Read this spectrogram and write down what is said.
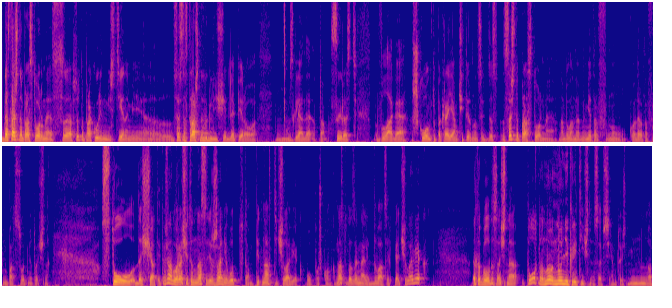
достаточно просторная, с абсолютно прокуренными стенами, э, достаточно страшно выглядящая для первого взгляда. Там сырость, влага, шконки по краям 14, достаточно просторная. Она была, наверное, метров, ну, квадратов ну, под сотню точно. Стол дощатый. То есть она была рассчитана на содержание вот там 15 человек по, по шконкам. Нас туда загнали 25 человек. Это было достаточно плотно, но, но не критично совсем. То есть ну,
